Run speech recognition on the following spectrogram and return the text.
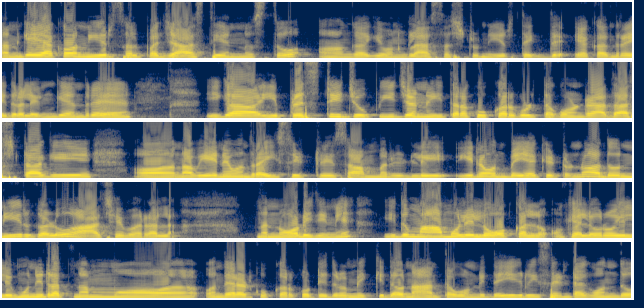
ನನಗೆ ಯಾಕೋ ನೀರು ಸ್ವಲ್ಪ ಜಾಸ್ತಿ ಅನ್ನಿಸ್ತು. ಹಾಗಾಗಿ ಒಂದು ಗ್ಲಾಸಷ್ಟು ನೀರು ತೆಗೆದೆ. ಯಾಕಂದರೆ ಇದರಲ್ಲಿ ಹೆಂಗೆ ಅಂದರೆ ಈಗ ಈ ಪ್ರೆಸ್ಟೀಜು ಪೀಜನ್ ಈ ಥರ ಕುಕ್ಕರ್ಗಳು ತೊಗೊಂಡ್ರೆ ಅದು ಅಷ್ಟಾಗಿ ನಾವು ಏನೇ ಒಂದು ರೈಸ್ ಇಟ್ಟರೆ ಸಾಂಬಾರು ಇಡ್ಲಿ ಏನೋ ಒಂದು ಬೇಯಕ್ಕೆ ಇಟ್ರೂ ಅದು ನೀರುಗಳು ಆಚೆ ಬರಲ್ಲ. ನಾನು ನೋಡಿದ್ದೀನಿ ಇದು ಮಾಮೂಲಿ ಲೋಕಲ್ಲು ಕೆಲವರು ಇಲ್ಲಿ ಮುನಿರತ್ನಮ್ಮ ಒಂದೆರಡು ಕುಕ್ಕರ್ ಕೊಟ್ಟಿದ್ರು. ಮಿಕ್ಕಿದವು ನಾನು ತೊಗೊಂಡಿದ್ದೆ. ಈಗ ರೀಸೆಂಟಾಗಿ ಒಂದು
